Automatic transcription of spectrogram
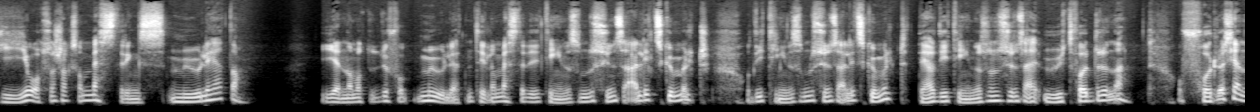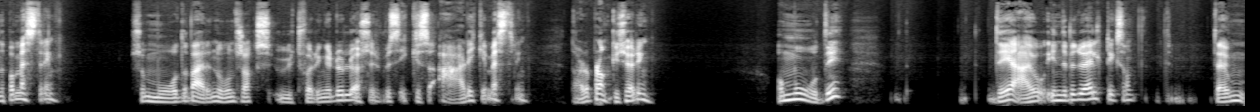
gir jo også en slags sånn mestringsmulighet, da. Gjennom at du får muligheten til å mestre de tingene som du syns er litt skummelt. Og de tingene som du syns er litt skummelt, det er jo de tingene som du syns er utfordrende. Og for å kjenne på mestring, så må det være noen slags utfordringer du løser. Hvis ikke så er det ikke mestring. Da er det plankekjøring. Og modig, det er jo individuelt, ikke sant. Det er jo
